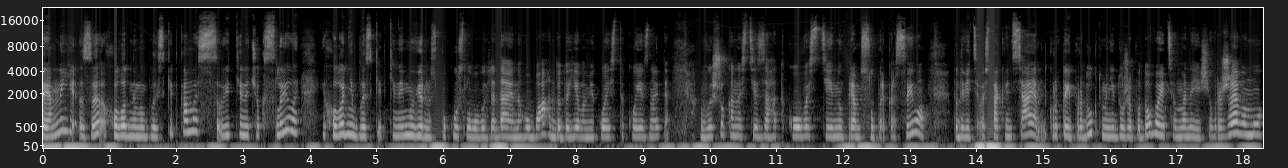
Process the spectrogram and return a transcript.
темний з холодними блискітками, відтіночок сливи і холодні блискітки. Неймовірно, спокусливо виглядає на губах, додає вам якоїсь такої, знаєте, вишуканості, загадковості. Ну, прям супер красиво. Подивіться, ось так він сяє. Крутий продукт, мені дуже подобається. У мене є ще в рожевому.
